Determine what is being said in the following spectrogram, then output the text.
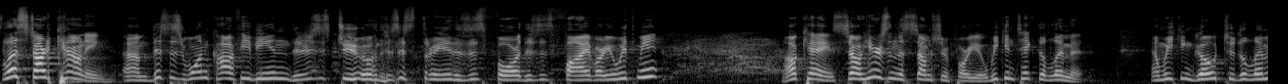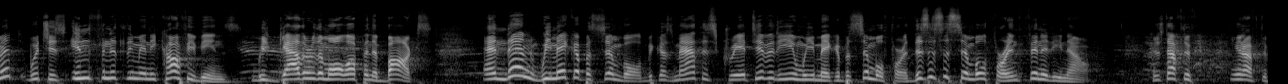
So let's start counting. Um, this is one coffee bean, this is two, this is three, this is four, this is five. Are you with me? Okay, so here's an assumption for you. We can take the limit, and we can go to the limit, which is infinitely many coffee beans. We gather them all up in a box. And then we make up a symbol, because math is creativity, and we make up a symbol for it. This is a symbol for infinity now. You just have to, you know, have to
